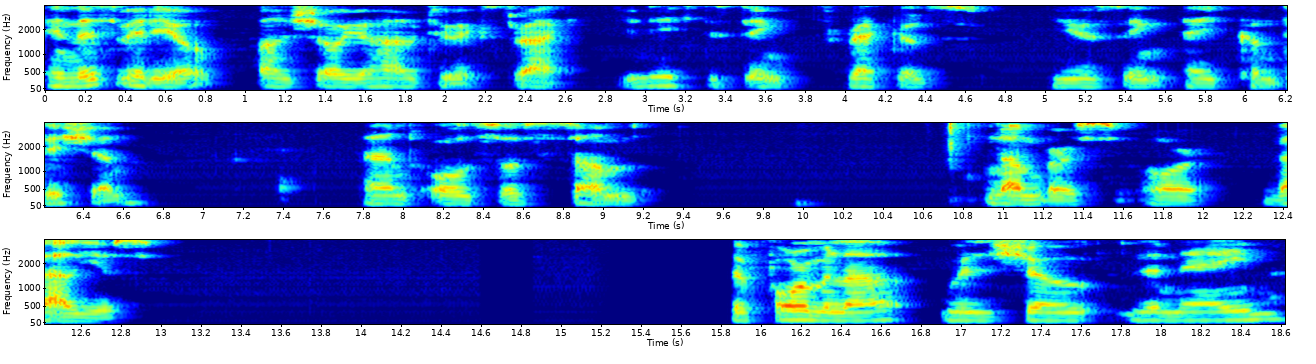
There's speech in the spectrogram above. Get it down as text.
In this video, I'll show you how to extract unique distinct records using a condition and also some numbers or values. The formula will show the name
